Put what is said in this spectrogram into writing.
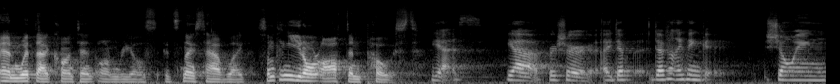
And with that content on Reels, it's nice to have like something you don't often post. Yes. Yeah, for sure. I def- definitely think showing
